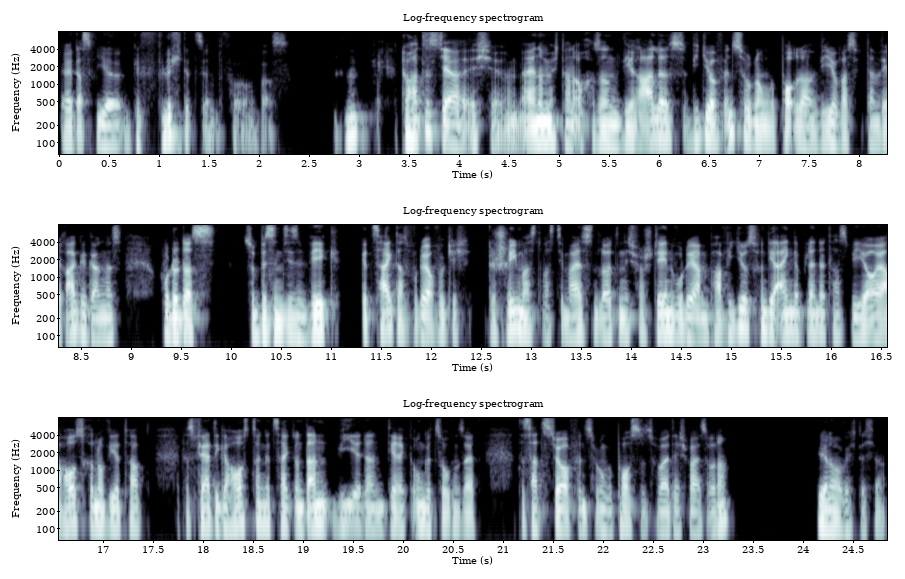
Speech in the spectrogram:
äh, dass wir geflüchtet sind vor irgendwas. Mhm. Du hattest ja, ich äh, erinnere mich dann auch so ein virales Video auf Instagram gepostet oder ein Video, was dann viral gegangen ist, wo du das so ein bisschen diesen Weg gezeigt hast, wo du auch wirklich geschrieben hast, was die meisten Leute nicht verstehen, wo du ja ein paar Videos von dir eingeblendet hast, wie ihr euer Haus renoviert habt, das fertige Haus dann gezeigt und dann, wie ihr dann direkt umgezogen seid. Das hattest du ja auf Instagram gepostet, soweit ich weiß, oder? Genau, richtig, ja.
